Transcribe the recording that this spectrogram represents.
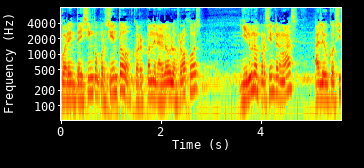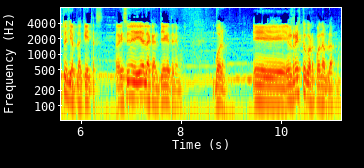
45% corresponden a glóbulos rojos y el 1% nomás a leucocitos y a plaquetas. Para que se una idea de la cantidad que tenemos. Bueno, eh, el resto corresponde a plasma.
